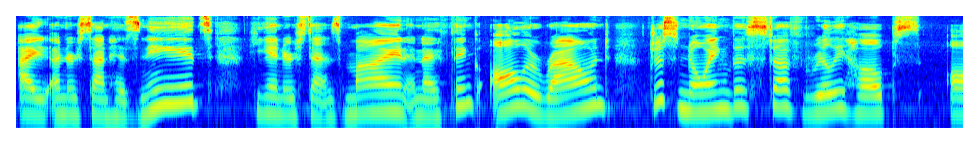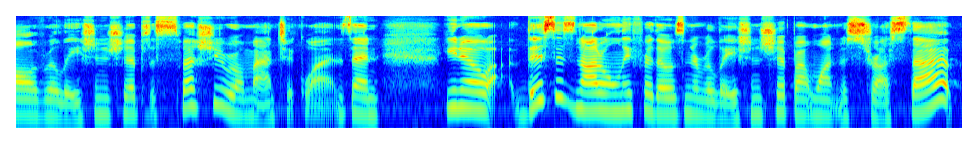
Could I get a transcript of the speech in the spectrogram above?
I understand his needs, he understands mine, and I think all around, just knowing this stuff really helps all relationships, especially romantic ones. And, you know, this is not only for those in a relationship, I want to stress that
